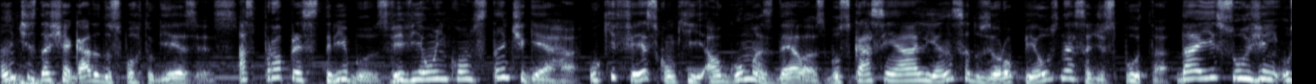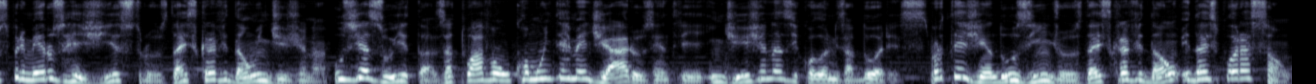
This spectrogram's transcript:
Antes da chegada dos portugueses, as próprias tribos viviam em constante guerra, o que fez com que algumas delas buscassem a aliança dos europeus nessa disputa. Daí surgem os primeiros registros da escravidão indígena. Os jesuítas atuavam como intermediários entre indígenas e colonizadores, protegendo os índios da escravidão e da exploração.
